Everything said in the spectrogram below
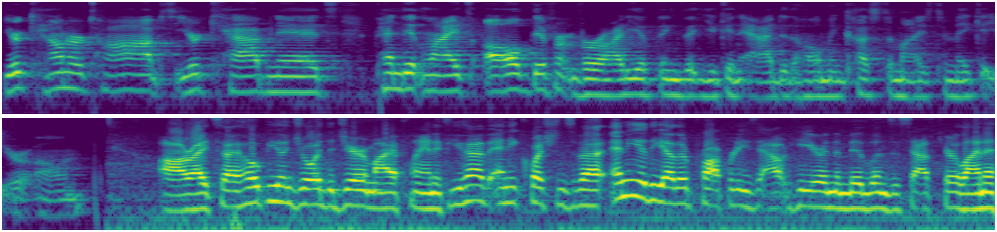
your countertops, your cabinets, pendant lights, all different variety of things that you can add to the home and customize to make it your own. All right, so I hope you enjoyed the Jeremiah plan. If you have any questions about any of the other properties out here in the Midlands of South Carolina,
